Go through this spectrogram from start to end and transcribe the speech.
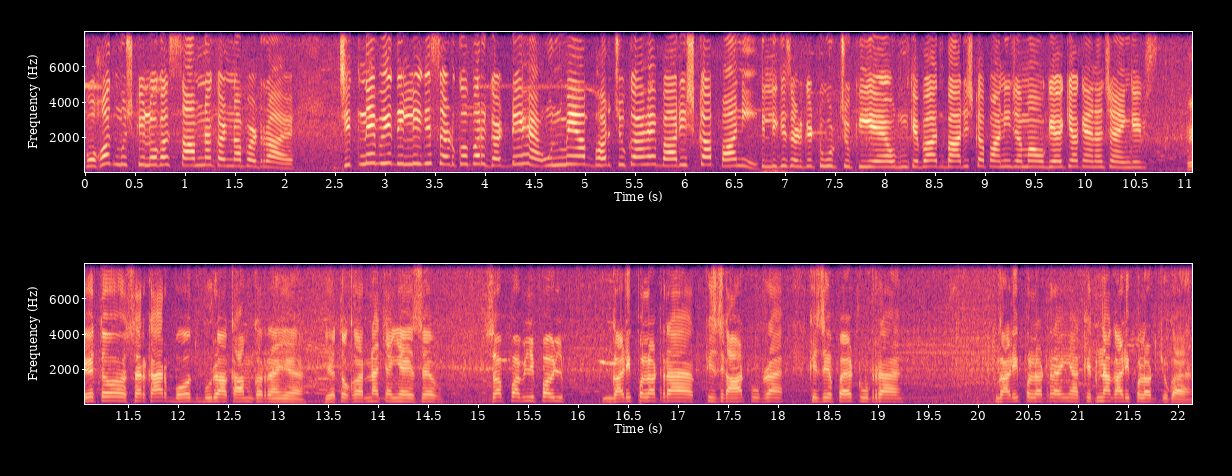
बहुत मुश्किलों का सामना करना पड़ रहा है। जितने भी दिल्ली की सड़कों पर गड्ढे हैं, उनमें अब भर चुका है बारिश का पानी। दिल्ली की सड़कें टूट चुकी है उनके बाद बारिश का पानी जमा हो गया क्या कहना चाहेंगे ये तो सरकार बहुत बुरा काम कर रही है। ये तो करना चाहिए ऐसे। सब पब्लिक पब्लिक गाड़ी पलट रहा है। किसी का हाथ टूट रहा है किसी का पैर टूट रहा है। गाड़ी पलट रहा है यहाँ कितना गाड़ी पलट चुका है।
